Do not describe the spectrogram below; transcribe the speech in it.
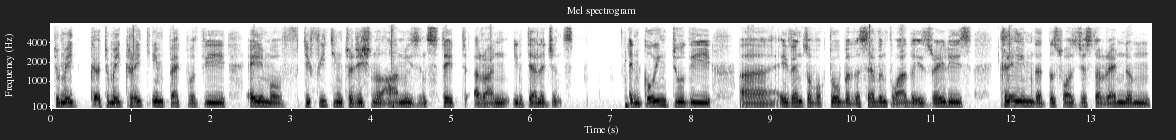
to make uh, to make great impact with the aim of defeating traditional armies and state-run intelligence and going to the uh, events of October the 7th, while the Israelis claim that this was just a random,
